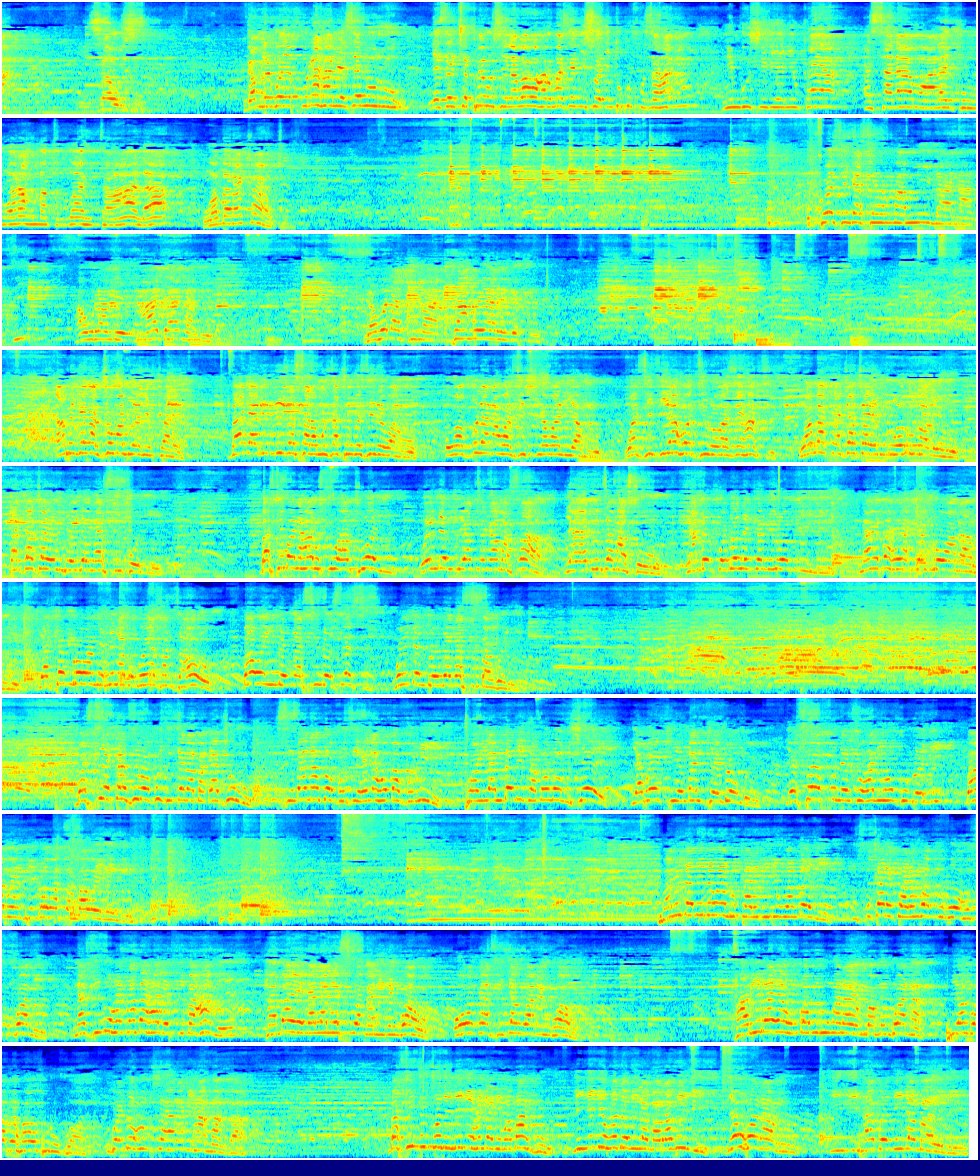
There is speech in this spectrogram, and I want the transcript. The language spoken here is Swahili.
zauzi ngamrengoye furaha neze nuru neze nchepeuzi la wao harumaze nyiswa jitukufu za hanyu nimbushirieni ukaya. Assalamu alaikum warahmatullahi taala wa barakatuh. Kozi ngasema mila nansi haurambe hada na mila ngabo lazima tango yarenge futi amengenga nsoma myalikaya baada ya ririza salamu za tengezire wao owavulana wazishia waliamu wazidiaho ziro wazehansi wamakatata emruoruma leo. Katata na nasikoni basi bwana harusi wa atoi wende mbiatega masaa maso yambe kodoleke miro mbili naebahe yakemro wararu yakemro wanehena bogoya sanzao bawa sindo sesi wende mrwenda nasibangwenye basiye kazi wakuzitela bagatu simbanazo kuzihelaho bavuni twailambeli tabono mshe. Yawekiye mbali tedongwe yesofu nezuhali hukundweni wasamba wasambawerenge vanida vina wandu kariviri uwandoni mfukale kwarengwa kuhuwa hufungwami na zinuha zambahale simahame hambaye lalalesiwangalile ngwao. Owagazijangwarengwao harira yaumba mrung'ana yaumba mungwana piyangu avehwao kuruvwa ngwendoho msaharani hamanga. Basi tutu lilini henda ni mamangu? Henda lila maravili? Yauhararu ilihabwe mida maele.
